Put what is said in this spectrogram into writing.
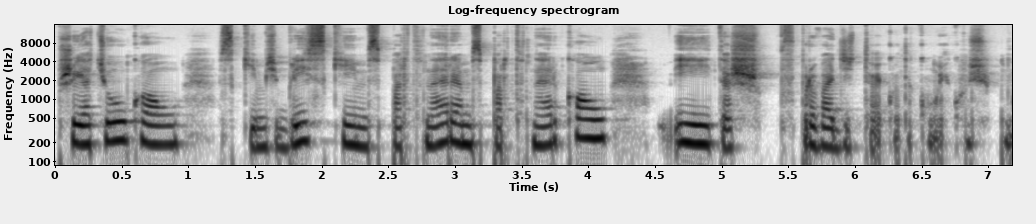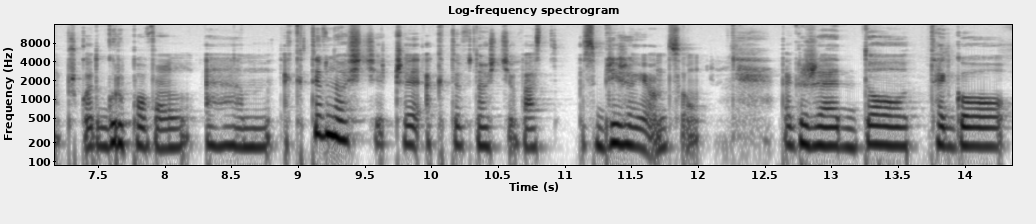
przyjaciółką, z kimś bliskim, z partnerem, z partnerką i też wprowadzić to jako taką jakąś na przykład grupową aktywność, czy aktywność Was zbliżającą. Także do tego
